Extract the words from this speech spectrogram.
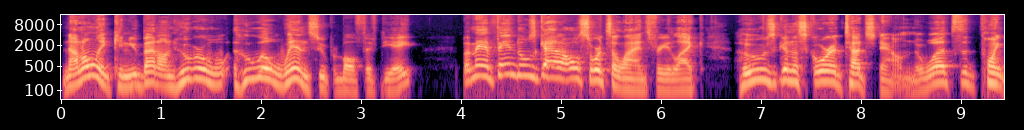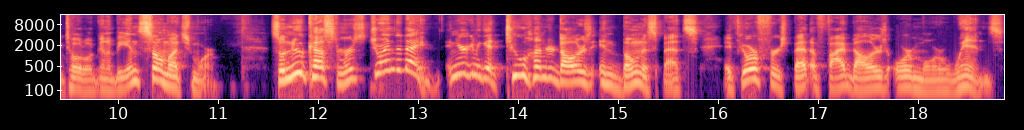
Not only can you bet on who will, who will win Super Bowl 58, but man, FanDuel's got all sorts of lines for you like who's going to score a touchdown, what's the point total going to be, and so much more. So, new customers, join today, and you're going to get $200 in bonus bets if your first bet of $5 or more wins.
